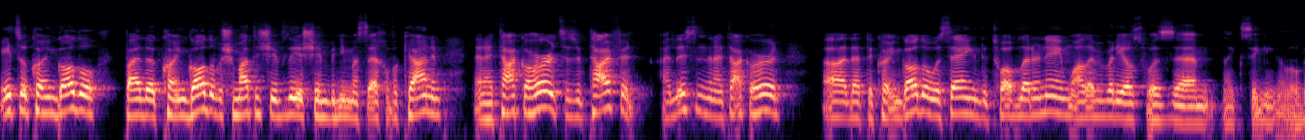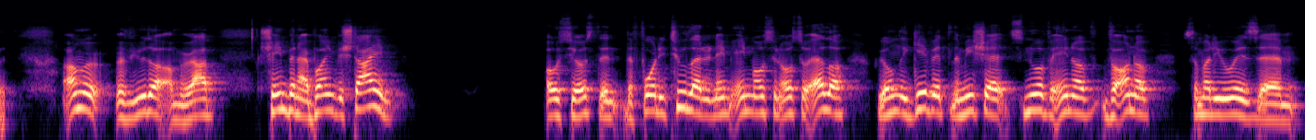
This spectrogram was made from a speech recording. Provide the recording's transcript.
Eitzel Kohen Gadol by the Kohen Gadol of Shemati Shivli Hashem B'ni Masech of Kehanim. And I taka heard says Tarfin. I listened and I taka heard uh, that the Kohen Gadol was saying the 12 letter name while everybody else was um, like singing a little bit. Amr Rav Yudah, Amr Rab, Shem ben Arbaim V'shtayim, Osios, the, the 42 letter name, Ein Mosin Oso Ella, we only give it Lemisha Tznuah Ve'enov Ve'onov, somebody who is, um,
